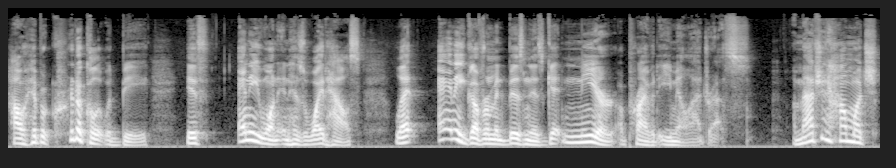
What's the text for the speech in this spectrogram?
how hypocritical it would be if anyone in his White House let any government business get near a private email address. Imagine how much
